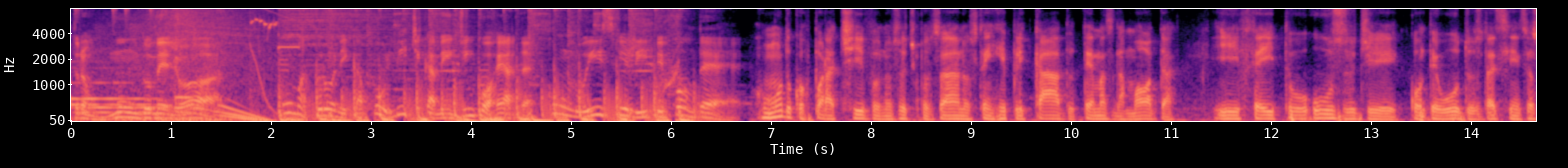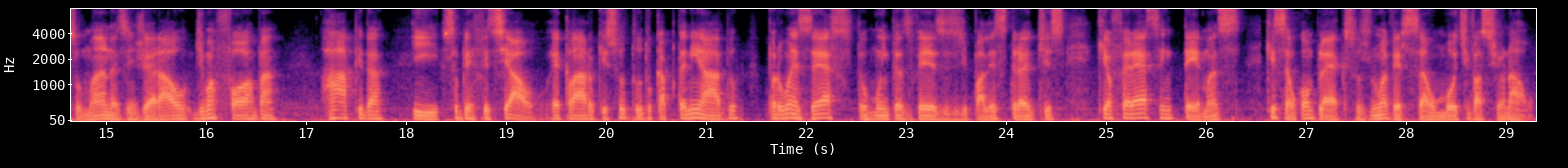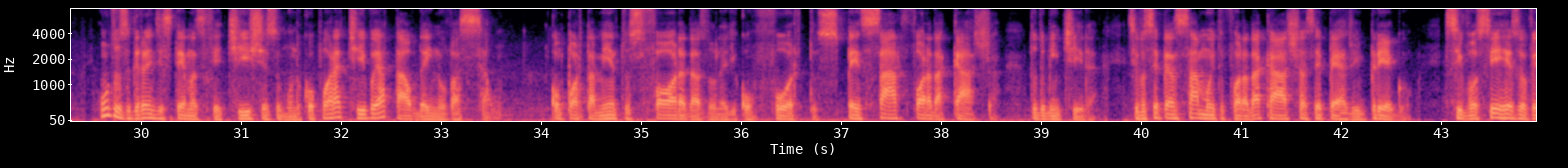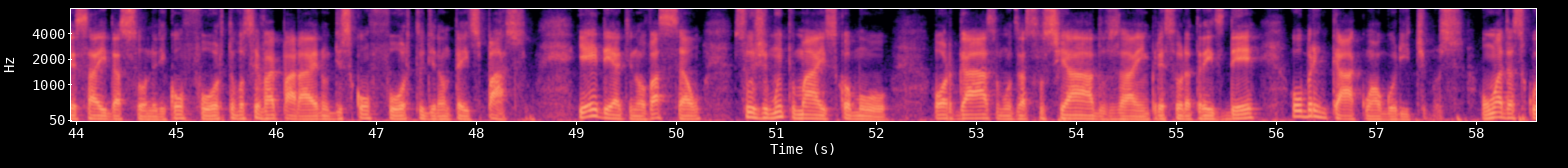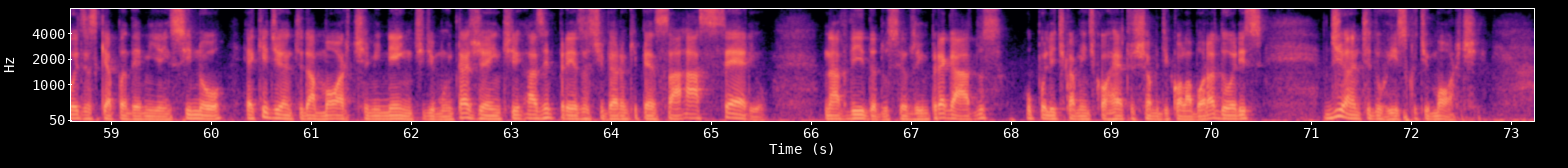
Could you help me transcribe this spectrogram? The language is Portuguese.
contra um mundo melhor. Uma crônica politicamente incorreta com Luiz Felipe Pondé. O mundo corporativo nos últimos anos tem replicado temas da moda e feito uso de conteúdos das ciências humanas em geral de uma forma rápida e superficial. É claro que isso tudo capitaneado por um exército, muitas vezes, de palestrantes que oferecem temas que são complexos numa versão motivacional. Um dos grandes temas fetiches do mundo corporativo é a tal da inovação. Comportamentos fora da zona de confortos, pensar fora da caixa, tudo mentira. Se você pensar muito fora da caixa, você perde o emprego. Se você resolver sair da zona de conforto, você vai parar no desconforto de não ter espaço. E a ideia de inovação surge muito mais como orgasmos associados à impressora 3D ou brincar com algoritmos. Uma das coisas que a pandemia ensinou é que, diante da morte iminente de muita gente, as empresas tiveram que pensar a sério na vida dos seus empregados, o politicamente correto chama de colaboradores, diante do risco de morte.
